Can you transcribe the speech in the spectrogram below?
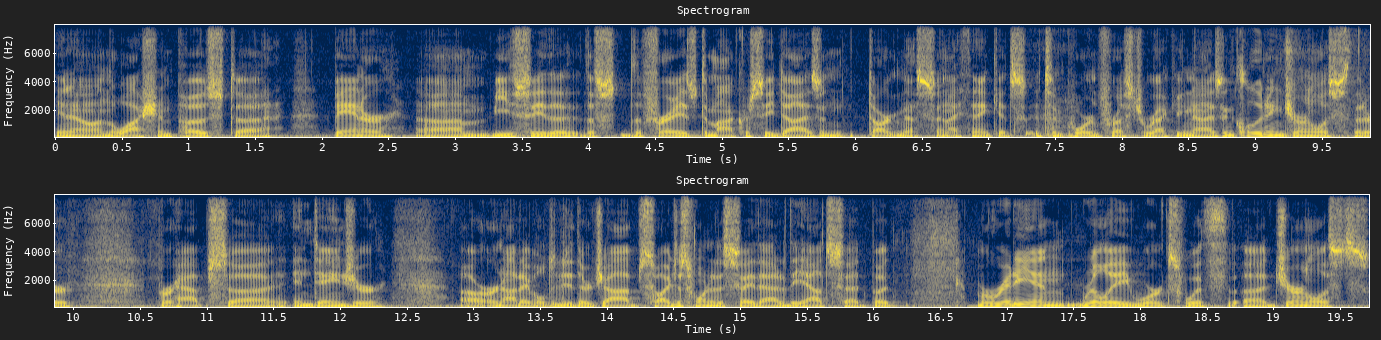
you know, on the Washington Post uh, banner, um, you see the, the, the phrase "democracy dies in darkness," and I think it's it's important for us to recognize, including journalists that are perhaps uh, in danger uh, or not able to do their job. So I just wanted to say that at the outset. But Meridian really works with uh, journalists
